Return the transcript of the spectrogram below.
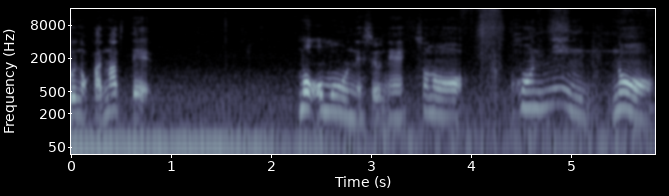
うのかなっても思うんですよね。その、本人の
